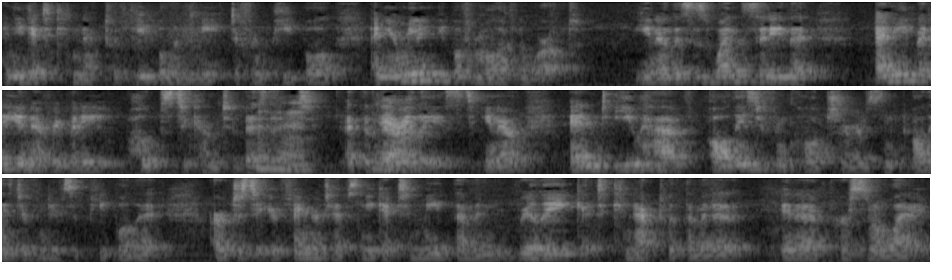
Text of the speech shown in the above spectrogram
and you get to connect with people and meet different people and you're meeting people from all over the world. You know, this is one city that anybody and everybody hopes to come to visit mm-hmm. at the very yeah. least, you know? And you have all these different cultures and all these different types of people that are just at your fingertips and you get to meet them and really get to connect with them in a in a personal way.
